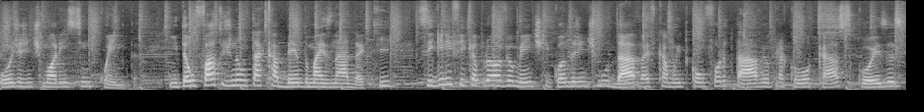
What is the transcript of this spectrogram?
Hoje a gente mora em 50. Então o fato de não estar tá cabendo mais nada aqui significa provavelmente que quando a gente mudar vai ficar muito confortável para colocar as coisas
